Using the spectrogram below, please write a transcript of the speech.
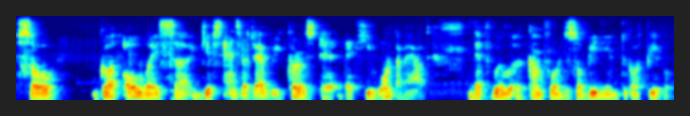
So God always uh, gives answer to every curse that He warned about that will come for disobedient to God people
